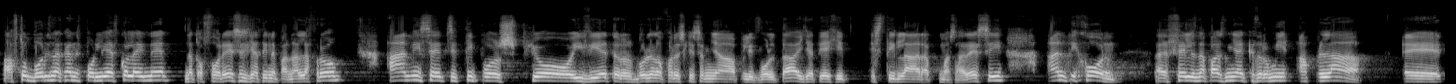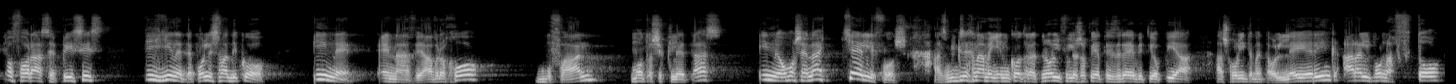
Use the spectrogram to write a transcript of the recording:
αυτό που μπορείς να κάνεις πολύ εύκολα είναι να το φορέσεις γιατί είναι πανάλαφρο. Αν είσαι έτσι τύπος πιο ιδιαίτερος, μπορείς να το φορέσεις και σε μια απλή βολτά γιατί έχει τη στυλάρα που μας αρέσει. Αν τυχόν ε, θέλεις να πας μια εκδρομή απλά, ε, το φοράς επίσης. Τι γίνεται, πολύ σημαντικό είναι ένα διάβροχο, μπουφάν, μοτοσυκλέτας, είναι όμως ένα κέλυφος. Α μην ξεχνάμε γενικότερα την όλη φιλοσοφία της Revit, η οποία ασχολείται με το layering. Άρα λοιπόν αυτό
